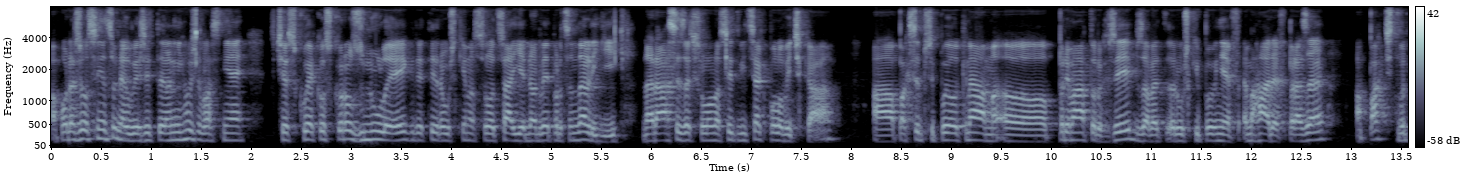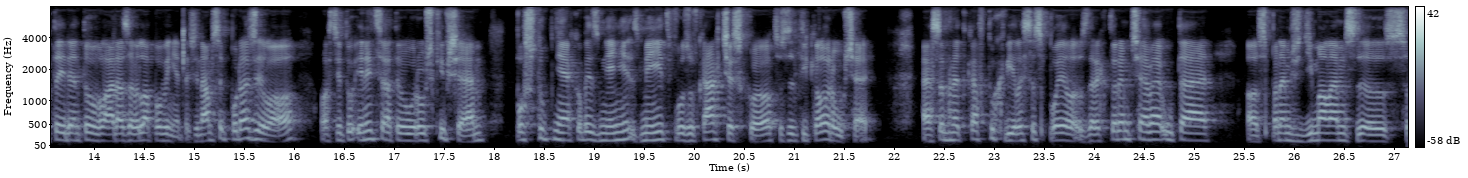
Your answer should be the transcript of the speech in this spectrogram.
A podařilo se něco neuvěřitelného, že vlastně v Česku jako skoro z nuly, kde ty roušky nosilo třeba 1-2% lidí, naraz se začalo nosit více jak polovička a pak se připojil k nám uh, primátor Hřib, zavedl roušky povinně v MHD v Praze a pak čtvrtý den to vláda zavedla povinně. Takže nám se podařilo vlastně tu iniciativu roušky všem postupně jakoby změnit, změnit v vozovkách Česko, co se týkalo roušek. A já jsem hnedka v tu chvíli se spojil s direktorem ČVUT, Eh, s panem Ždímalem z, z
